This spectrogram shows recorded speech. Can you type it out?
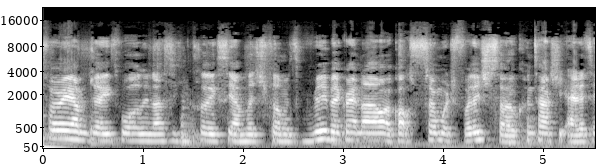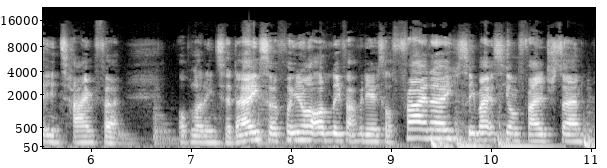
Sorry, I'm Jade Warden. As you can clearly see, I'm literally filming something really big right now. I've got so much footage, so I couldn't actually edit it in time for uploading today. So I thought, you know what, I'll leave that video till Friday, so you might see on Friday just then.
